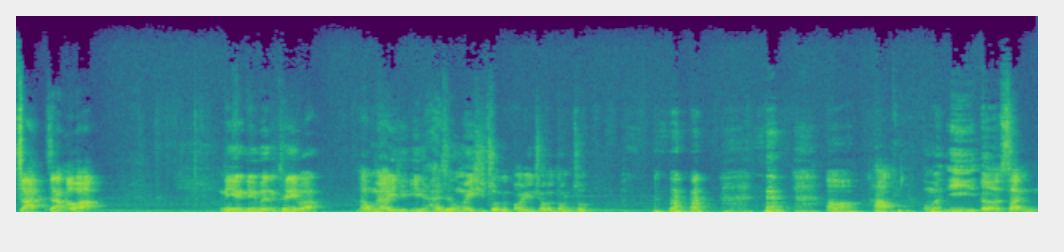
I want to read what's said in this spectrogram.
赞，这样好不好？你你们可以吗？那我们要一起一，还是我们一起做个保龄球的动作？哦，好，我们一二三，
